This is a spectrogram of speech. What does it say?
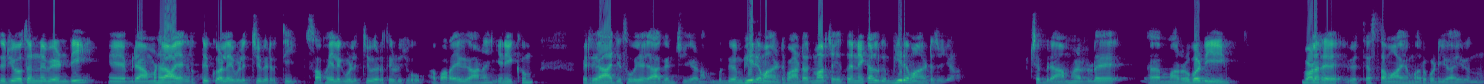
ദുര്യോധനന് വേണ്ടി ബ്രാഹ്മണരായ ഋത്തിക്കുകളെ വിളിച്ചു വരുത്തി സഭയിലേക്ക് വിളിച്ചു വരുത്തിയിട്ട് പറയുകയാണ് എനിക്കും രാജസൂയ യാഗം ചെയ്യണം. ഗംഭീരമായിട്ട് പാണ്ഡവന്മാർ ചെയ്തതിനേക്കാൾ ഗംഭീരമായിട്ട് ചെയ്യണം. പക്ഷെ ബ്രാഹ്മണരുടെ മറുപടി വളരെ വ്യത്യസ്തമായ മറുപടിയായിരുന്നു.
